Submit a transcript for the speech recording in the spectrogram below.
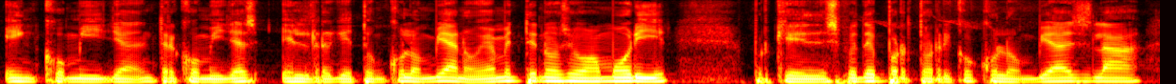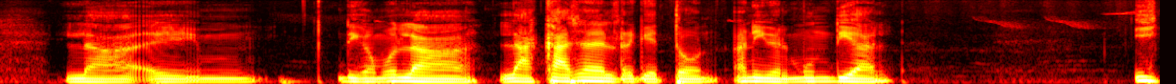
en comillas, entre comillas, el reggaetón colombiano. Obviamente no se va a morir, porque después de Puerto Rico, Colombia es la, la em, digamos, la, la casa del reggaetón a nivel mundial. Y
